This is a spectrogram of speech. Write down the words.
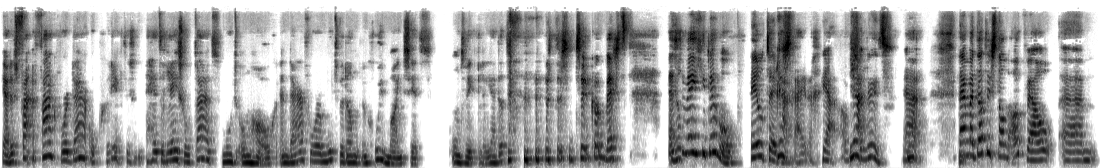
Ja, dus va vaak wordt daarop gericht. Dus het resultaat moet omhoog. En daarvoor moeten we dan een groeimindset ontwikkelen. Ja, dat is natuurlijk ook best, best een beetje dubbel. Heel tegenstrijdig, ja, ja absoluut. Ja. ja. Nou, maar dat is dan ook wel, um,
